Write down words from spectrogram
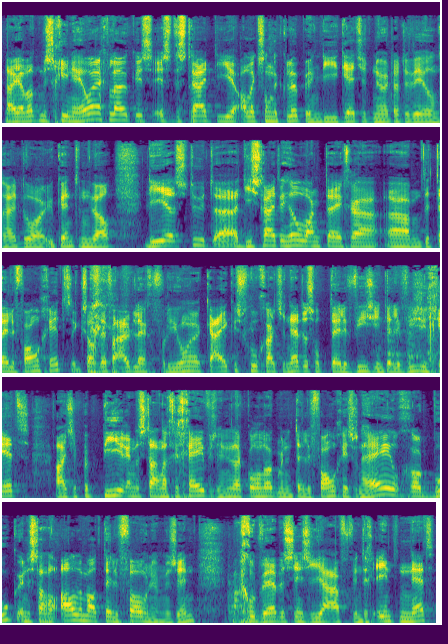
Nou ja, wat misschien heel erg leuk is, is de strijd die Alexander Klupping, die gadget-nerd uit de wereld door, u kent hem wel, die, uh, stuurt, uh, die strijdt er heel lang tegen um, de telefoongids. Ik zal het even uitleggen voor de jongere kijkers. Vroeger had je net als op televisie een televisiegids, had je papier en er staan er gegevens in. En daar kon ook met een telefoongids een heel groot boek en er staan allemaal telefoonnummers in. Maar goed, we hebben sinds een jaar of twintig internet.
